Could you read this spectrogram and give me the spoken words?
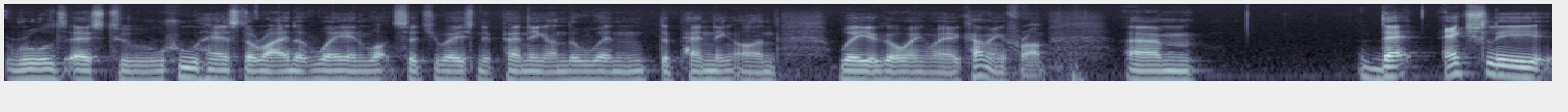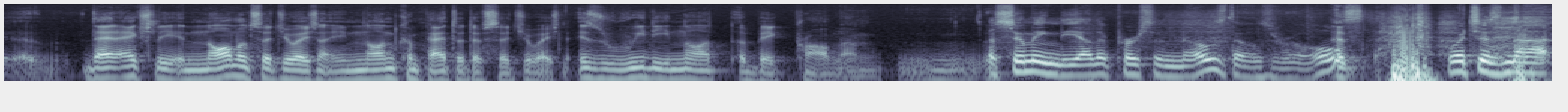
rules as to who has the right of way in what situation, depending on the wind, depending on where you're going, where you're coming from. Um, that actually, that actually in normal situation, in non-competitive situation, is really not a big problem. Assuming the other person knows those rules, which is not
